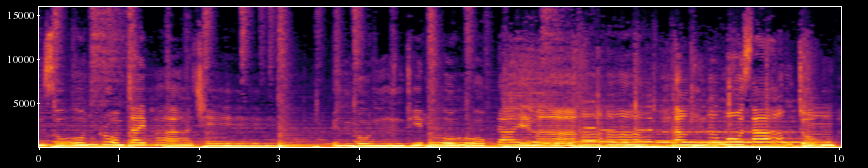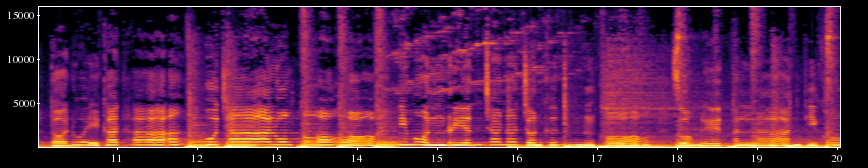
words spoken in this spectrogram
เป็นศูนย์รวมใจพาชี เป็นบุญที่ลูกได้มา ตั้งนโมสามจบ ต่อด้วยคาถาบูชาหลวงพ่อ นิมนต์เรียนชนะจนขึ้นคอ สวมเลดพันล้านที่ข้อ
